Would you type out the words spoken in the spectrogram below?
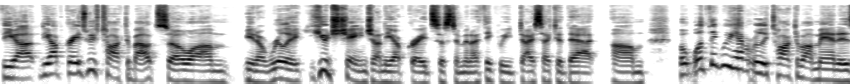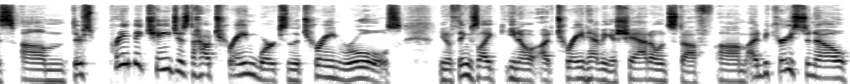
The uh, the upgrades we've talked about, so um, you know, really huge change on the upgrade system, and I think we dissected that. Um, but one thing we haven't really talked about, man, is um, there's pretty big changes to how terrain works and the terrain rules. You know, things like you know a terrain having a shadow and stuff. Um, I'd be curious to know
